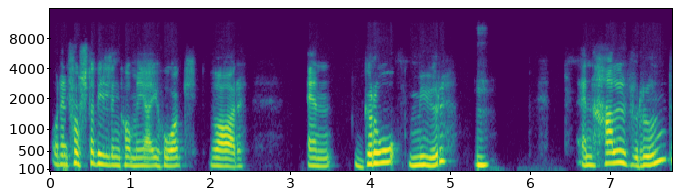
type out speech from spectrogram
Och den första bilden kommer jag ihåg var en grå mur. Mm. En halvrund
